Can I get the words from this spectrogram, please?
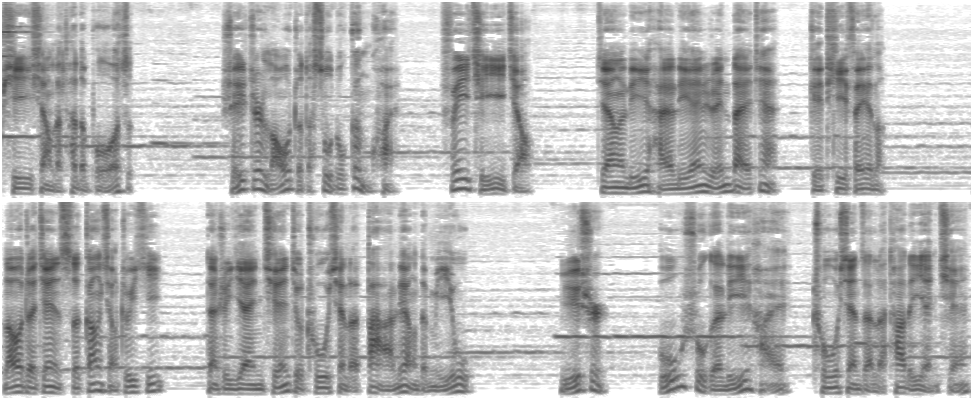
劈向了他的脖子。谁知老者的速度更快，飞起一脚。将李海连人带剑给踢飞了。老者见此，刚想追击，但是眼前就出现了大量的迷雾，于是无数个李海出现在了他的眼前。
